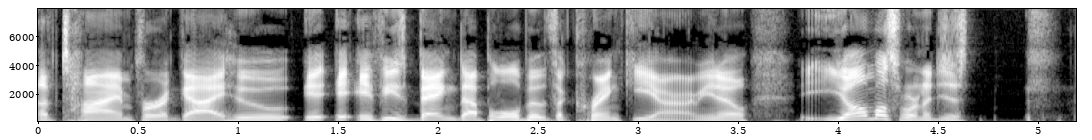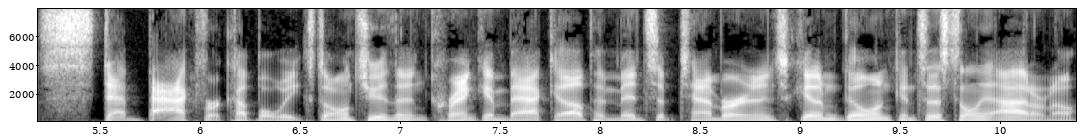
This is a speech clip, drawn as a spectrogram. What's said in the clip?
of time for a guy who, if he's banged up a little bit with a cranky arm, you know, you almost want to just step back for a couple weeks, don't you? Then crank him back up in mid September and just get him going consistently. I don't know.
